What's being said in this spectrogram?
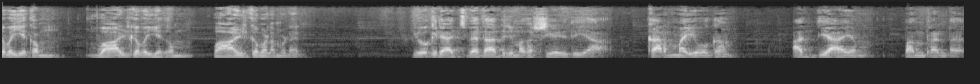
വയ്യകം വാഴ്ക വയ്യകം വാഴ്ക വളമുടൻ. യോഗിരാജ് വേദാദ്രി മഹർഷി എഴുതിയ കർമ്മയോഗം അധ്യായം പന്ത്രണ്ട്.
